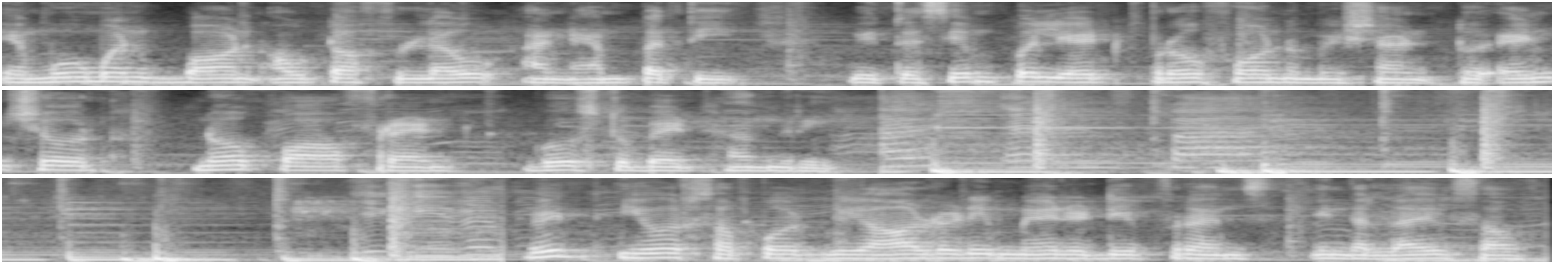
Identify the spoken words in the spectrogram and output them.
a movement born out of love and empathy with a simple yet profound mission to ensure no poor friend goes to bed hungry. With your support, we already made a difference in the lives of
